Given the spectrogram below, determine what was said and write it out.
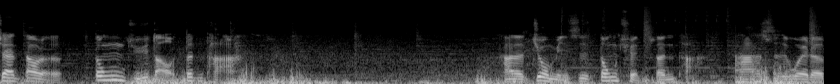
现在到了东莒岛灯塔，它的旧名是东犬灯塔，它是为了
